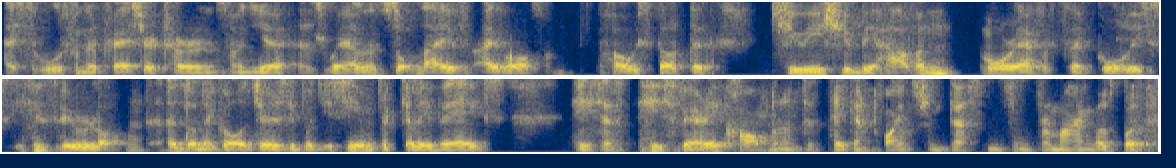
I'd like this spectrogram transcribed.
I suppose when the pressure turns on you as well, it's something I've I've often always thought that Chewy should be having more efforts at goal. He's, he seems to be reluctant in a Donegal jersey, but you see him for Killybegs. He's a, he's very competent at taking points from distance and from angles. But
